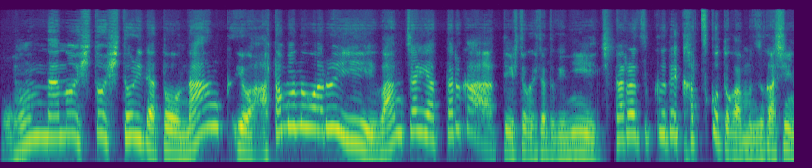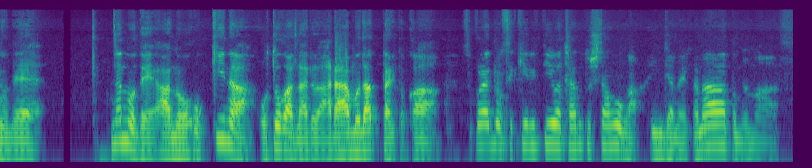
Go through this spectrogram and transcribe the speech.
女の人一人だと、なん要は頭の悪いワンチャンやったるかっていう人が来た時に、力ずくで勝つことが難しいので、なので、あの、大きな音が鳴るアラームだったりとか、そこら辺のセキュリティはちゃんとした方がいいんじゃないかなと思います。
